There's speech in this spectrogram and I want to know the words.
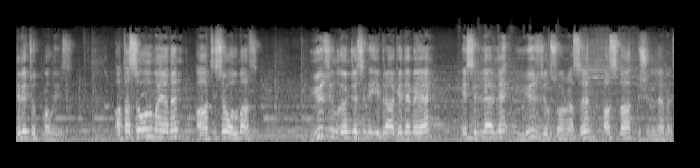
diri tutmalıyız. Atası olmayanın atisi olmaz. Yüz yıl öncesini idrak edemeyen nesillerle yüz yıl sonrası asla düşünülemez.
